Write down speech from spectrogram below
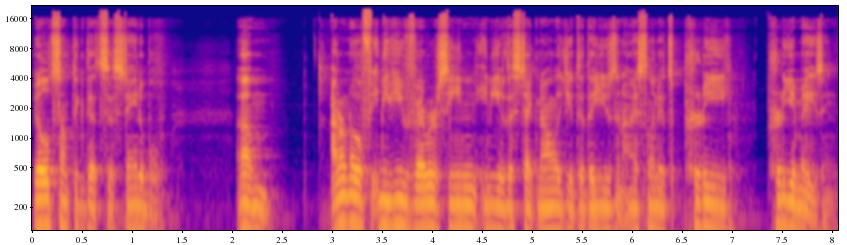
build something that's sustainable. Um, I don't know if any of you have ever seen any of this technology that they use in Iceland. It's pretty pretty amazing.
